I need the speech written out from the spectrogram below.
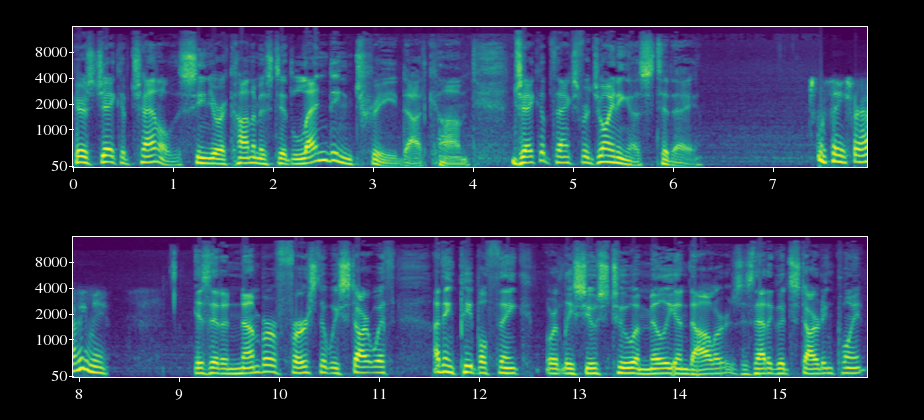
Here's Jacob Channel, the senior economist at LendingTree.com. Jacob, thanks for joining us today. Well, thanks for having me. Is it a number first that we start with? I think people think, or at least used to, a million dollars. Is that a good starting point?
